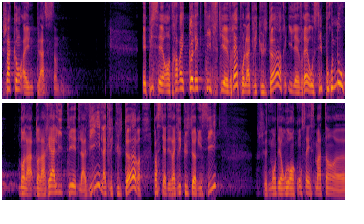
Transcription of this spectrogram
chacun a une place. Et puis c'est un travail collectif. Ce qui est vrai pour l'agriculteur, il est vrai aussi pour nous. Dans la, dans la réalité de la vie, l'agriculteur, je ne sais pas s'il y a des agriculteurs ici, je vais demander en, conseil ce matin euh,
